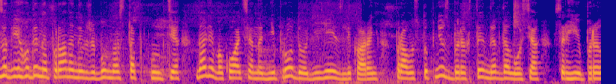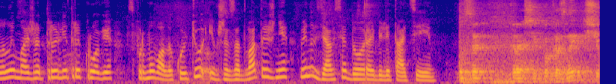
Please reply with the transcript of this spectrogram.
За дві години поранений вже був на стаб-пункті. Далі евакуація на Дніпро до однієї з лікарень. Праву ступню зберегти не вдалося. Сергію перелили майже три літри крові, сформували культю, і вже за два тижні він взявся до реабілітації. Це кращий показник, що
